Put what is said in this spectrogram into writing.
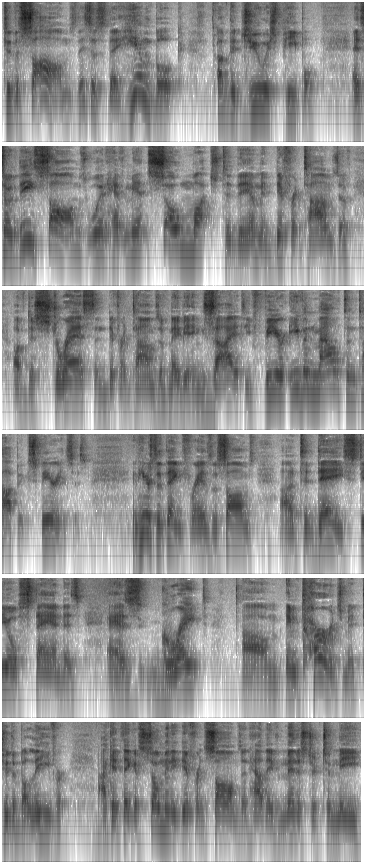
to the Psalms, this is the hymn book of the Jewish people. And so these Psalms would have meant so much to them in different times of, of distress and different times of maybe anxiety, fear, even mountaintop experiences. And here's the thing, friends the Psalms uh, today still stand as, as great um, encouragement to the believer. I can think of so many different Psalms and how they've ministered to me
